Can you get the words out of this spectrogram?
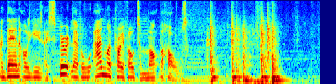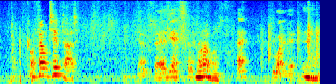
and then I'll use a spirit level and my profile to mark the holes. Got a felt tip, Dad? Downstairs, yes. Wow. eh? You want it, dear? Yeah.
